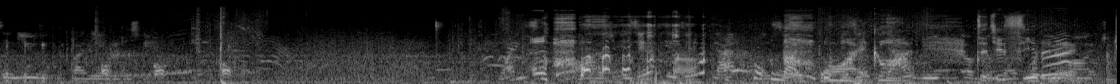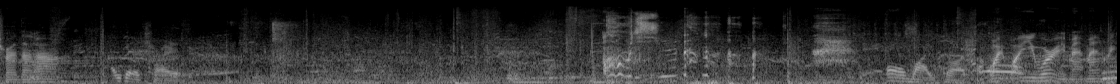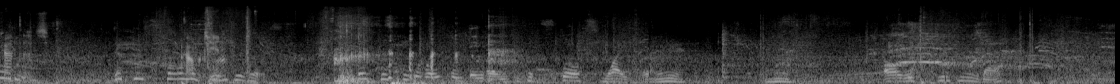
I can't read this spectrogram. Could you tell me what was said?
than you by the end of this game. What is Oh. Is it, is it that, Oh my God. is it God. that weak of Did you see that? I tried that out. I'm gonna try it. Oh shit! Oh my god. why, why are you worry, man? Man, we got this. This is so Palpatine? ridiculous. This six feet away from Vader, you could still swipe. Come here. Here. Oh, we sneaking me back.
